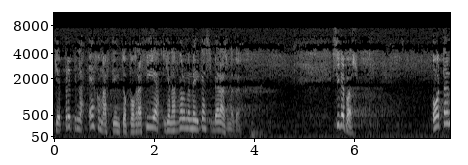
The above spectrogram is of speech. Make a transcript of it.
Και πρέπει να έχουμε αυτήν την τοπογραφία για να βγάλουμε μερικά συμπεράσματα συνεπώς όταν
